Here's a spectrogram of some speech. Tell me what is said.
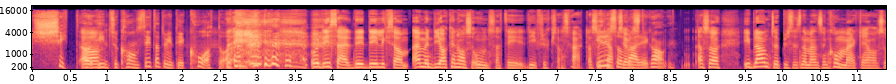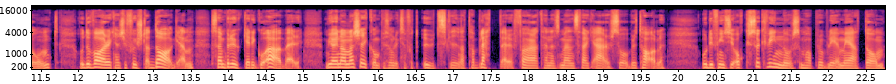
shit, Ja. inte så konstigt att du inte är kåt då. Och det är så här, det, det är liksom, nej men jag kan ha så ont så att det, det är fruktansvärt. Alltså är det så varje gång? Alltså ibland typ precis när mensen kommer kan jag ha så ont och då var det kanske första dagen. Sen brukar det gå över. Men jag har en annan tjejkompis som liksom fått utskrivna tabletter för att hennes mensvärk är så brutal. Och det finns ju också kvinnor som har problem med att de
